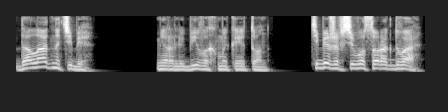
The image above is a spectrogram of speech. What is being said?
«Да ладно тебе», – миролюбиво хмыкает он. Тебе же всего 42.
